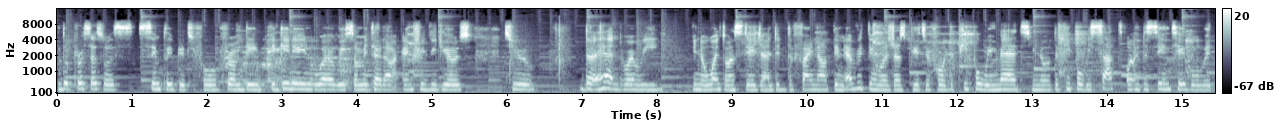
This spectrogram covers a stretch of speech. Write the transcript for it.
The process was simply beautiful from the beginning where we submitted our entry videos to the end when we you know went on stage and did the final thing everything was just beautiful the people we met you know the people we sat on the same table with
